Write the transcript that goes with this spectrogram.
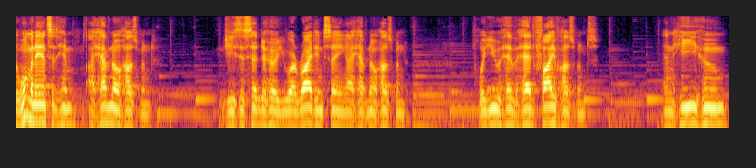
The woman answered him, I have no husband. Jesus said to her, You are right in saying, I have no husband, for you have had five husbands, and he whom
